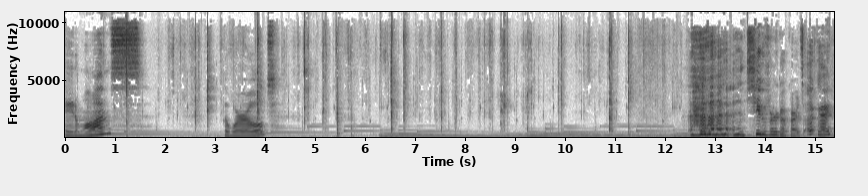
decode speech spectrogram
Eight of Wands, the World, two Virgo cards. Okay.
